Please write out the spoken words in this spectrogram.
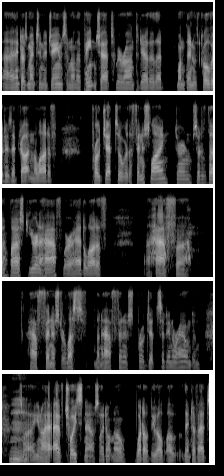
I think I was mentioning to James in one of the painting chats we were on together that one thing with COVID is I've gotten a lot of projects over the finish line during sort of the last year and a half, where I had a lot of uh, half uh, half finished or less than half finished projects sitting around and Hmm. so uh, you know, I, I have choice now, so I don't know what I'll do. I'll, I'll I think I've had,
